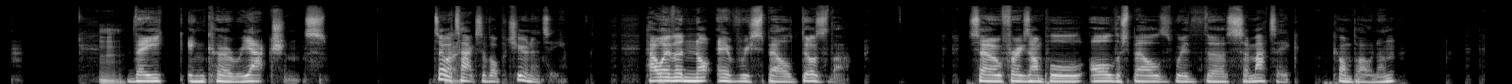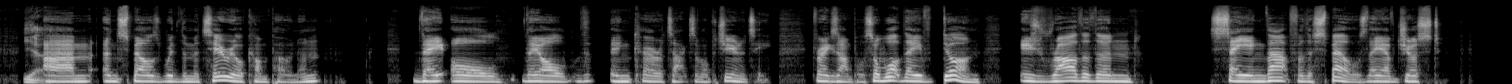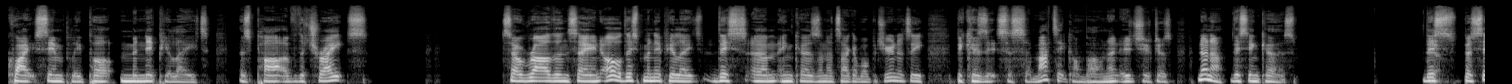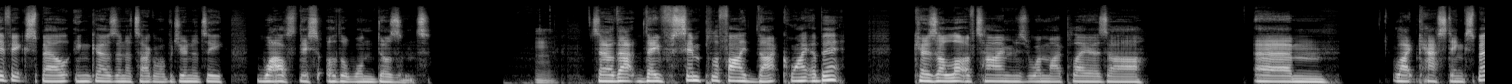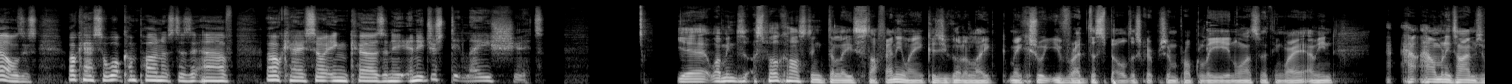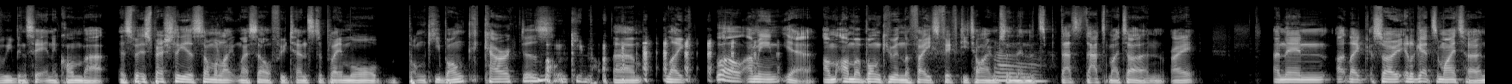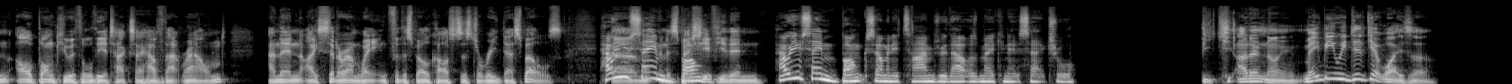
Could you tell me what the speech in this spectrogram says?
Mm. they incur reactions. So Right. attacks of opportunity. However, not every spell does that. So, for example, all the spells with the somatic component Yeah. um, and spells with the material component, they all they all incur attacks of opportunity. For example, so what they've done is rather than saying that for the spells, they have just quite simply put manipulate as part of the traits. So rather than saying, "Oh, this manipulates, this um, incurs an attack of opportunity because it's a somatic component," it just "No, no, this incurs." This specific spell incurs an attack of opportunity, whilst this other one doesn't. Mm. So that they've simplified that quite a bit, because a lot of times when my players are, um, like casting spells, it's okay. So what components does it have? Okay, so it incurs and it and it just delays shit. Yeah, well, I mean, spellcasting delays stuff anyway because you've got to like make sure you've read the spell description properly and all that sort of thing, right? I mean, how, how many times have we been sitting in combat, especially as someone like myself who tends to play more bonky bonk characters? Bonky bonk. um, like, well, I mean, yeah, I'm I'm a bonk you in the face fifty times, and then it's that's that's my turn, right? And then uh, like, so it'll get to my turn. I'll bonk you with all the attacks I have that round, and then I sit around waiting for the spellcasters to read their spells. How are you Um, saying and especially bonk? if you then How are you saying bonk so many times without us making it sexual? I don't know. Maybe we did get wiser.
